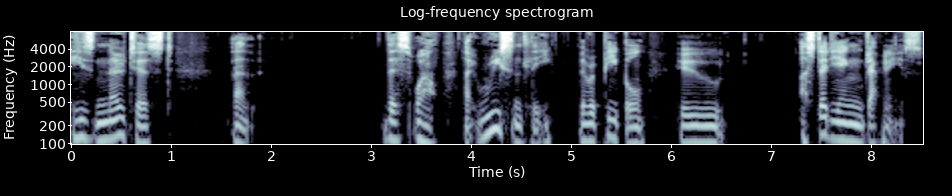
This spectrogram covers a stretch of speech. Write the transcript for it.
he's noticed that this well, like recently, there were people who are studying Japanese,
